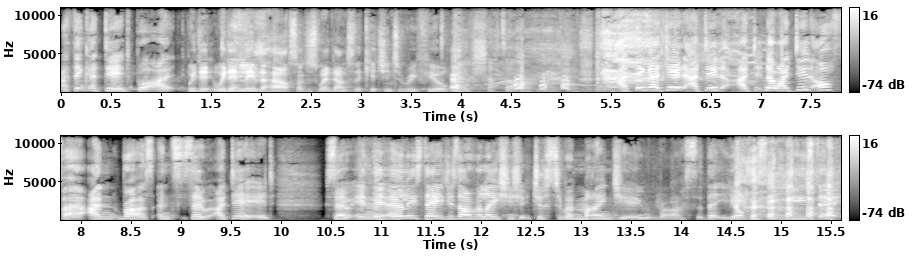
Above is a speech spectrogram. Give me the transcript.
I think I did, but I We did. We didn't leave the house. I just went down to the kitchen to refuel. Oh, shut up. I think I did. I did. I did. No, I did offer, and Ross, and so I did. So in the early stages of our relationship, just to remind you, Ross, that you obviously used it.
